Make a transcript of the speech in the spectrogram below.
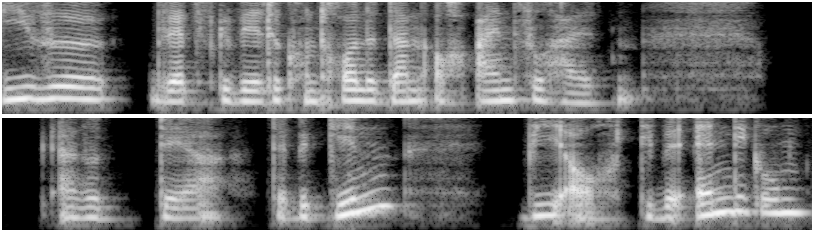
diese selbstgewählte Kontrolle dann auch einzuhalten. Also der, der Beginn wie auch die Beendigung,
